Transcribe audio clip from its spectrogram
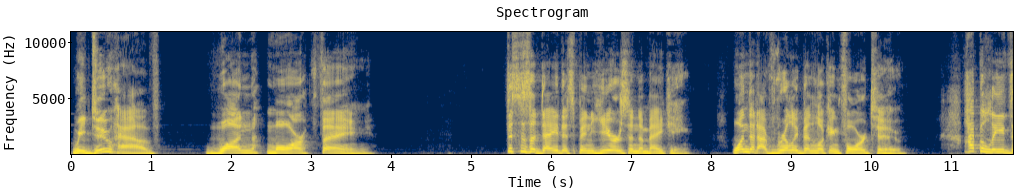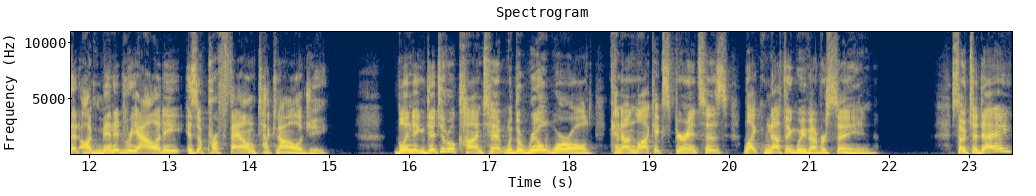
We do have one more thing. This is a day that's been years in the making, one that I've really been looking forward to. I believe that augmented reality is a profound technology. Blending digital content with the real world can unlock experiences like nothing we've ever seen. So today,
